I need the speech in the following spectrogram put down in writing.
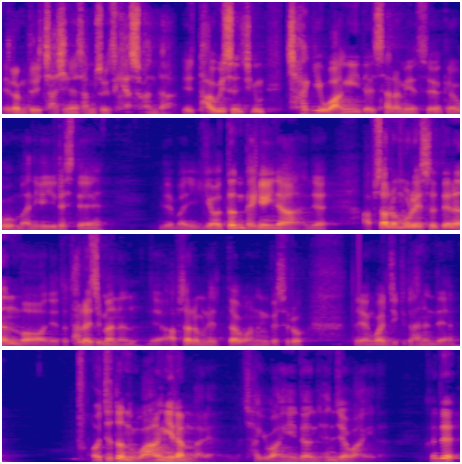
여러분들이 자신의 삶 속에서 계속한다. 다윗은 지금 차기 왕이 될 사람이었어요. 결국 만약에 이랬을 때 이제 만약 이게 어떤 배경이냐 이제 압살롬으로 했을 때는 뭐 또 달라지만은 압살롬을 했다고 하는 것으로 또 연관짓기도 하는데 어쨌든 왕이란 말이야. 차기 왕이든 현재 왕이든. 근데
